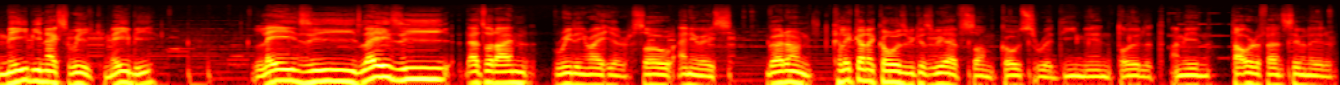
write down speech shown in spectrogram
maybe next week. Maybe. Lazy. Lazy. That's what I'm reading right here. So anyways. Go ahead and click on the codes because we have some codes to redeem in toilet. I mean, Tower Defense Simulator.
